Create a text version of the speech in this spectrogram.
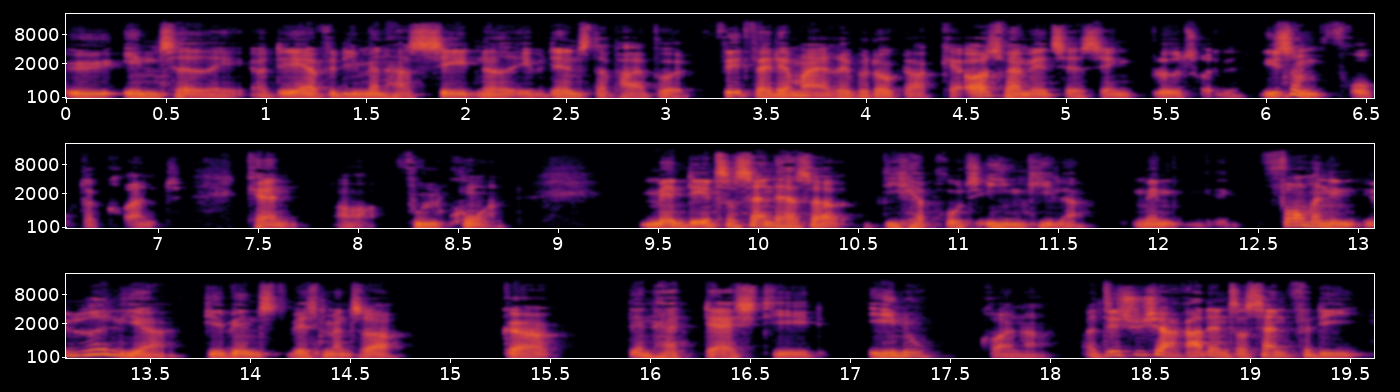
øge indtaget af, og det er fordi man har set noget evidens, der peger på, at fedtfattige mejeriprodukter kan også være med til at sænke blodtrykket, ligesom frugt og grønt kan, og fuldkorn. Men det interessante er så de her proteinkilder. Men får man en yderligere gevinst, hvis man så gør den her DASH diæt endnu grønnere. Og det synes jeg er ret interessant, fordi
